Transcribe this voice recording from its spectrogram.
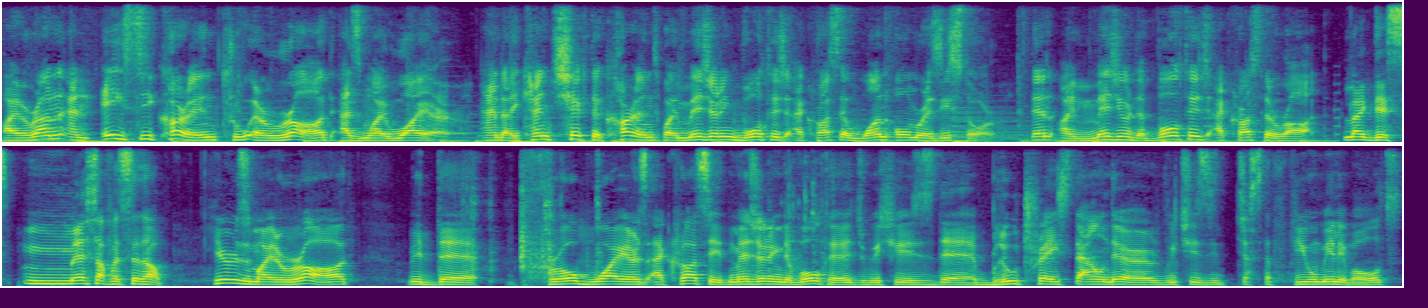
I run an AC current through a rod as my wire, and I can check the current by measuring voltage across a 1 ohm resistor. Then I measure the voltage across the rod. Like this mess of a setup. Here's my rod with the probe wires across it measuring the voltage, which is the blue trace down there, which is just a few millivolts.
